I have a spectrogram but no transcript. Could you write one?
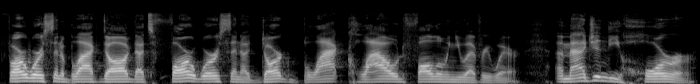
far worse than a black dog. That's far worse than a dark black cloud following you everywhere. Imagine the horror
